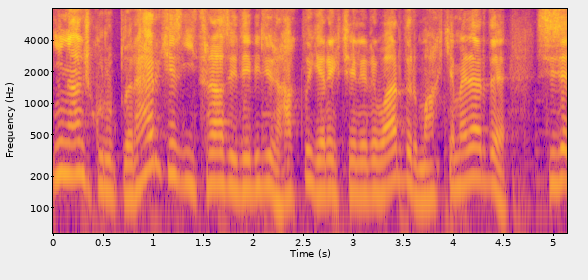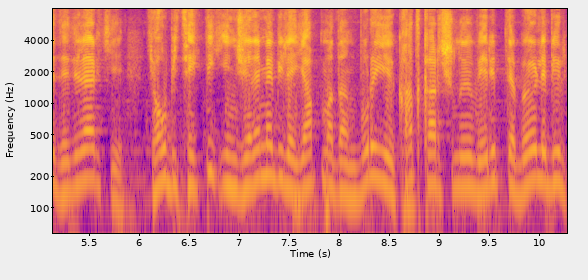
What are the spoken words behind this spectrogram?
inanç grupları herkes itiraz edebilir. Haklı gerekçeleri vardır. Mahkemelerde size dediler ki ya bir teknik inceleme bile yapmadan burayı kat karşılığı verip de böyle bir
